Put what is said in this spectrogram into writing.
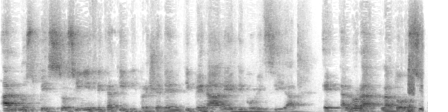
hanno spesso significativi precedenti penali e di polizia. E allora la torsione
